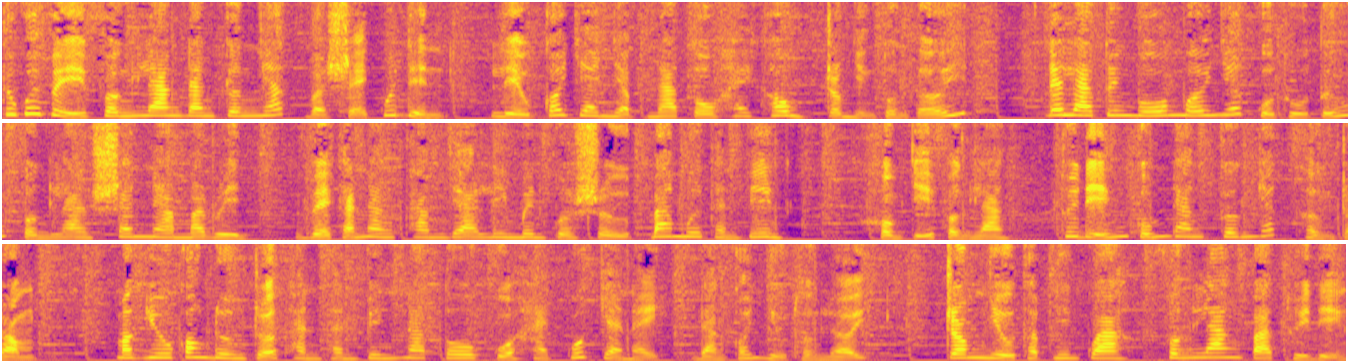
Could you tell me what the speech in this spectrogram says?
Thưa quý vị, Phần Lan đang cân nhắc và sẽ quyết định liệu có gia nhập NATO hay không trong những tuần tới. Đây là tuyên bố mới nhất của Thủ tướng Phần Lan Sanna Marin về khả năng tham gia liên minh quân sự 30 thành viên. Không chỉ Phần Lan, Thụy Điển cũng đang cân nhắc thận trọng, mặc dù con đường trở thành thành viên NATO của hai quốc gia này đang có nhiều thuận lợi. Trong nhiều thập niên qua, Phần Lan và Thụy Điển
